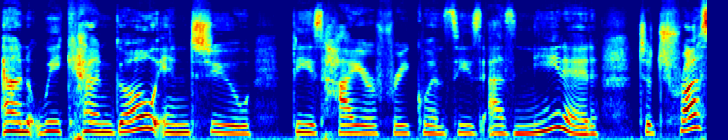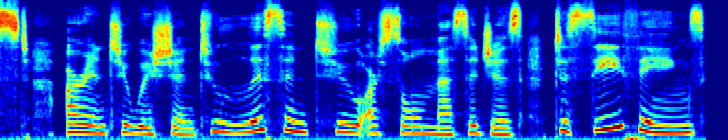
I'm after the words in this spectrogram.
And we can go into these higher frequencies as needed to trust our intuition, to listen to our soul messages, to see things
